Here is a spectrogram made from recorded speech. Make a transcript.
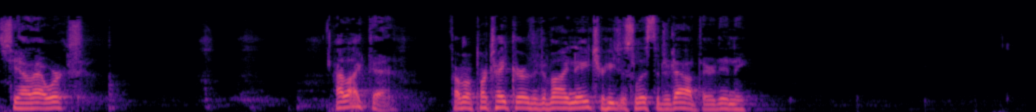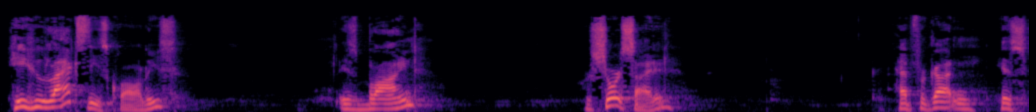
See how that works? I like that. If I'm a partaker of the divine nature, he just listed it out there, didn't he? He who lacks these qualities is blind or short sighted, have forgotten his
